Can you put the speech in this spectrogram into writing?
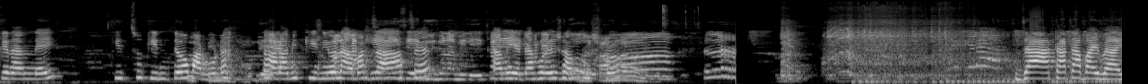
কেনার নেই। কিচ্ছু কিনতেও পারব না। আর আমি কিনিও না আমার যা আছে আমি এটা এখানে সন্তুষ্ট। যা টাটা বাই বাই।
